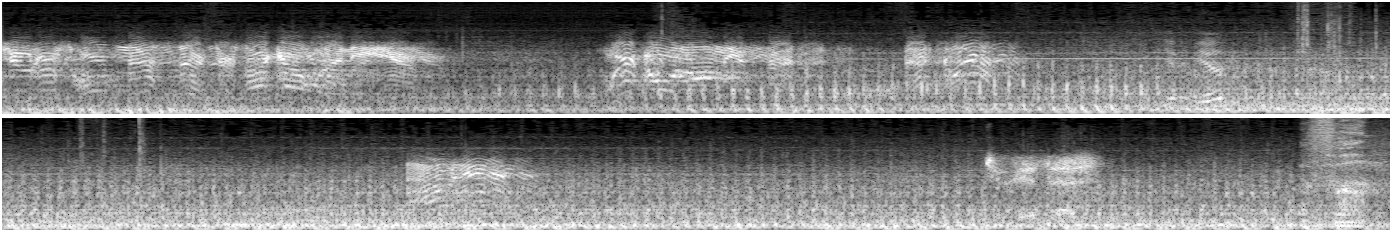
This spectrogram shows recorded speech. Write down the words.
shooters holding their sectors. I got what I need here. We're going on the offensive. That clear? Yep, yep. Out here. Did you get that? Affirm.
